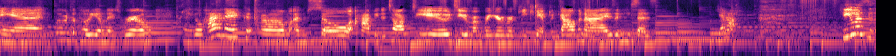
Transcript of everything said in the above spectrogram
And we were to the podium, there's room. And I go, Hi Nick, um, I'm so happy to talk to you. Do you remember your rookie camp in Galvanize? And he says, Yeah. He was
